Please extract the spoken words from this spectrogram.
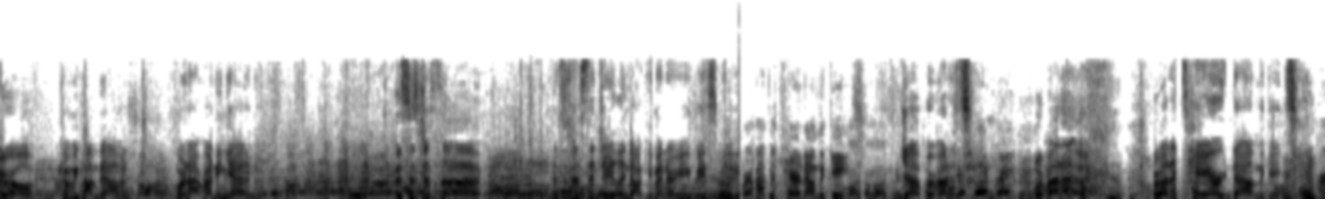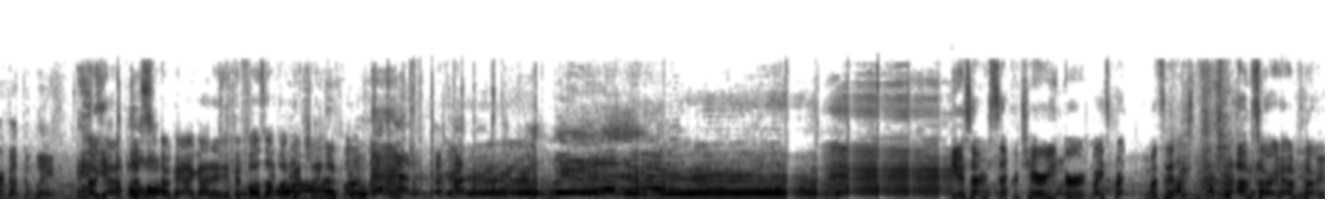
Girl, can we calm down? We're not running yet. This is just a this is just a Jalen documentary, basically. We're about to tear down the gates. Yep, we're about to One right we're about to we're about to tear down the gates. We're about to wait. Oh yeah, It's gonna fall just okay. I got it. If it falls off, I'll oh, catch it. That's it. Here's our secretary or vice pre. What's it? I'm sorry. I'm sorry.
